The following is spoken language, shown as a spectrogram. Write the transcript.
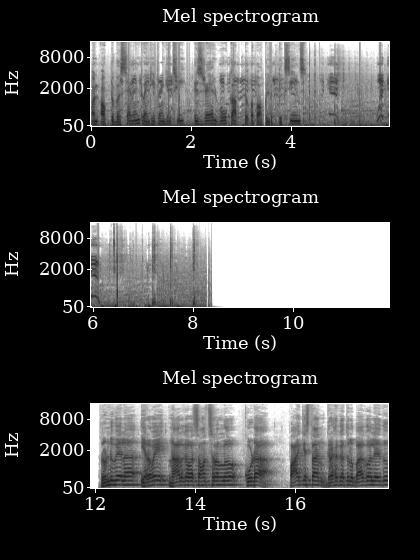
On October 7, 2023, Israel woke up to apocalyptic scenes. రెండు వేల ఇరవై నాలుగవ సంవత్సరంలో కూడా పాకిస్తాన్ గ్రహగతులు బాగోలేదు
